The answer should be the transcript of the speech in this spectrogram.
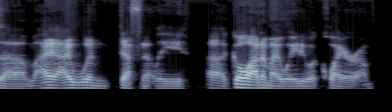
um, I, I, wouldn't definitely uh, go out of my way to acquire them.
